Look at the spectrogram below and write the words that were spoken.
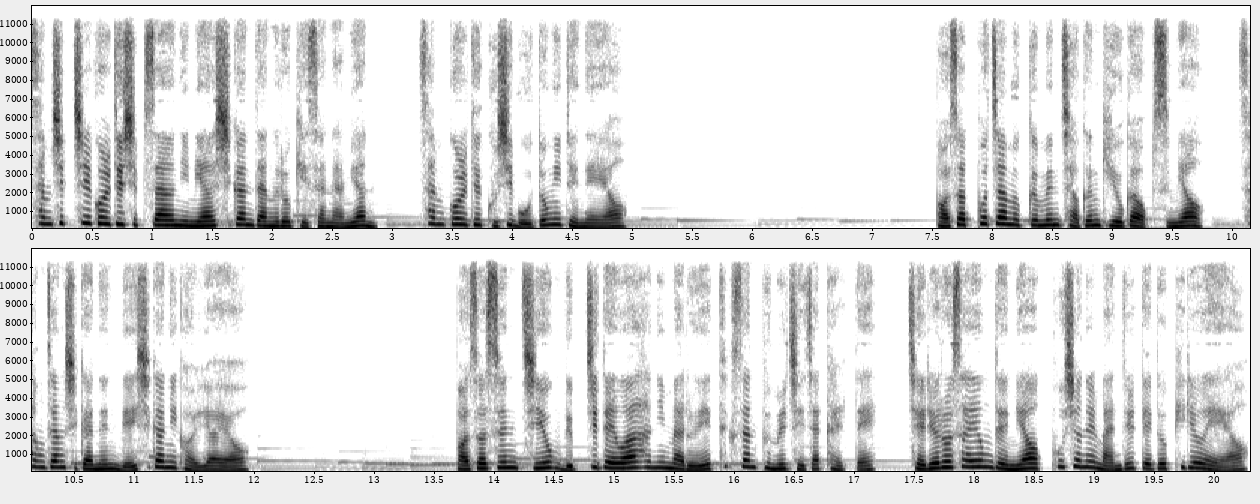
37골드 14은이며 시간당으로 계산하면 3골드 95동이 되네요. 버섯 포자 묶음은 적응 기후가 없으며 성장 시간은 4시간이 걸려요. 버섯은 지옥 늪지대와 하늬마루의 특산품을 제작할 때 재료로 사용되며 포션을 만들 때도 필요해요.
